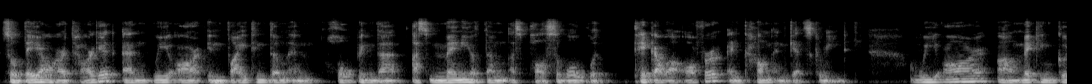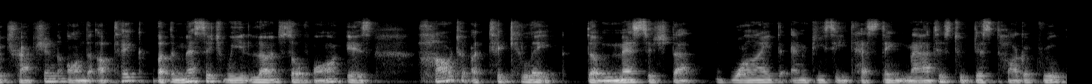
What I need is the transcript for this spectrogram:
So they are our target and we are inviting them and hoping that as many of them as possible would take our offer and come and get screened we are um, making good traction on the uptake, but the message we learned so far is how to articulate the message that why the NPC testing matters to this target group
